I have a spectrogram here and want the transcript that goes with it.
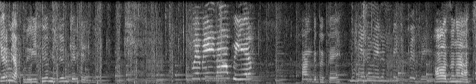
Geri mi yapılıyor? Yıkıyorum yıkıyorum geri geliyor. Bu bebeği ne yapayım? Hangi bebeği? Bu benim elimdeki bebeğim. Ağzına at.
